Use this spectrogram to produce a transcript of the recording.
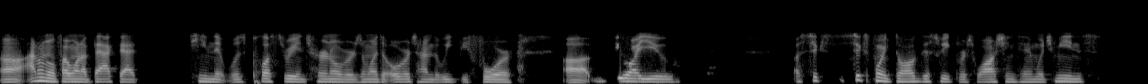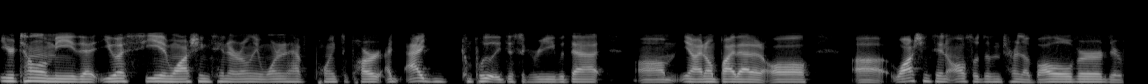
uh, I don't know if I want to back that team that was plus three in turnovers and went to overtime the week before. BYU a six six point dog this week versus Washington, which means you're telling me that USC and Washington are only one and a half points apart. I, I completely disagree with that. Um, you know, I don't buy that at all. Uh, Washington also doesn't turn the ball over. They're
